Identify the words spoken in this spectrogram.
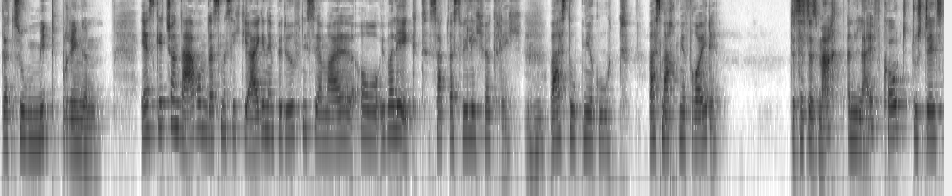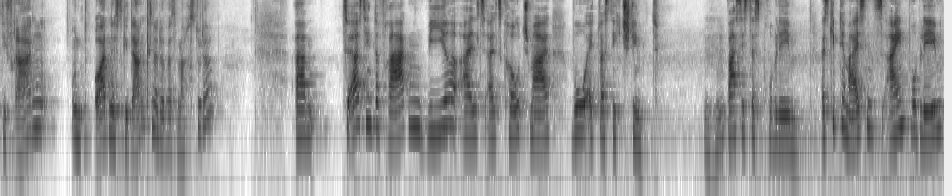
dazu mitbringen. Ja, es geht schon darum, dass man sich die eigenen Bedürfnisse einmal oh, überlegt. Sagt, was will ich wirklich? Mhm. Was tut mir gut? Was macht mir Freude? Das heißt, das macht ein Life-Coach, du stellst die Fragen und ordnest Gedanken oder was machst du da? Ähm, zuerst hinterfragen wir als, als Coach mal, wo etwas nicht stimmt. Mhm. Was ist das Problem? Es gibt ja meistens ein Problem,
